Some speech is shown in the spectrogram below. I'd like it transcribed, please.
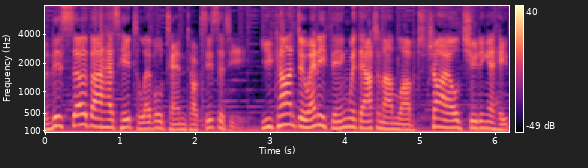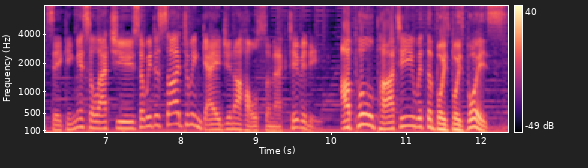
This server has hit level 10 toxicity. You can't do anything without an unloved child shooting a heat-seeking missile at you, so we decide to engage in a wholesome activity. A pool party with the boys boys boys.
